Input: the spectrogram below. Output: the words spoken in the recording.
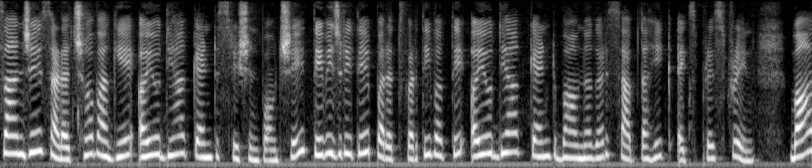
સાંજે સાડા છ વાગ્યે અયોધ્યા કેન્ટ સ્ટેશન પહોંચશે. તેવી જ રીતે પરત ફરતી વખતે અયોધ્યા કેન્ટ ભાવનગર સાપ્તાહિક એક્સપ્રેસ ટ્રેન બાર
